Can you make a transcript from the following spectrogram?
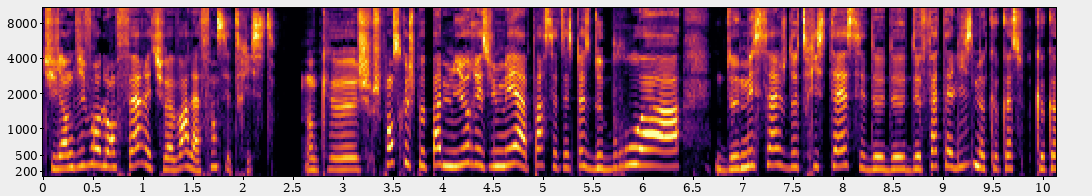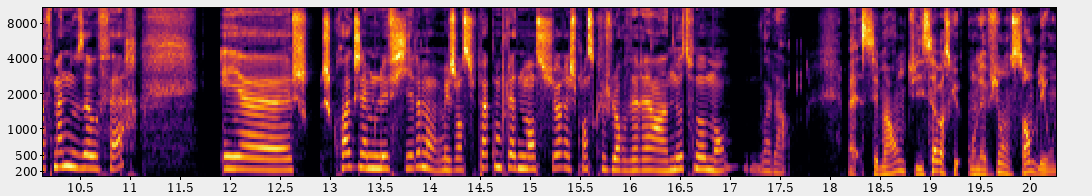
tu viens de vivre l'enfer et tu vas voir la fin c'est triste. Donc euh, je pense que je peux pas mieux résumer à part cette espèce de brouhaha, de message de tristesse et de, de, de fatalisme que, que Kaufman nous a offert. Et euh, je, je crois que j'aime le film, mais j'en suis pas complètement sûre et je pense que je le reverrai à un autre moment. Voilà. Bah, c'est marrant que tu dis ça parce qu'on l'a vu ensemble et on,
